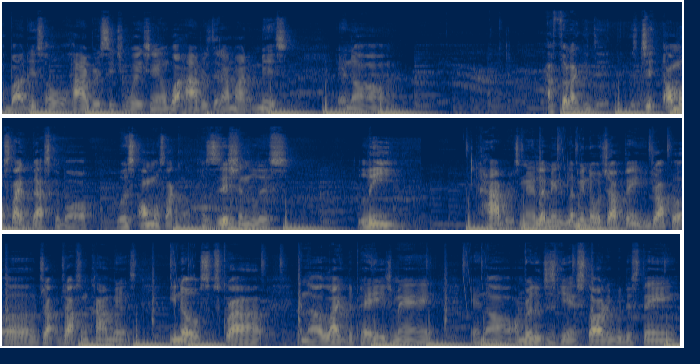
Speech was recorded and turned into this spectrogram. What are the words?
about this whole hybrid situation and what hybrids that I might have missed. And um, I feel like it's just almost like basketball was almost like a positionless league hybrids, man. Let me let me know what y'all think. Drop a uh, drop drop some comments. You know, subscribe and uh, like the page, man. And uh, I'm really just getting started with this thing,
